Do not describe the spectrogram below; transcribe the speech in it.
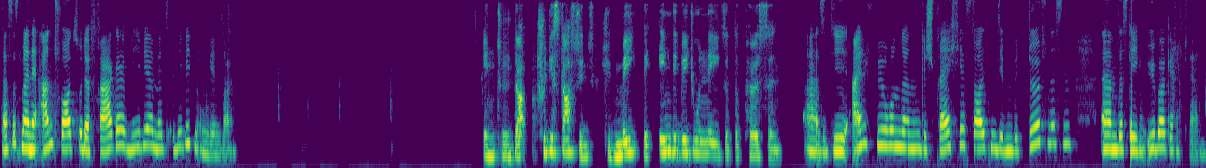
Das ist meine Antwort zu der Frage, wie wir mit Leviten umgehen sollen. introductory discussions should meet the individual needs of the person Also die einführenden Gespräche sollten den Bedürfnissen ähm, des Gegenüber gerecht werden.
